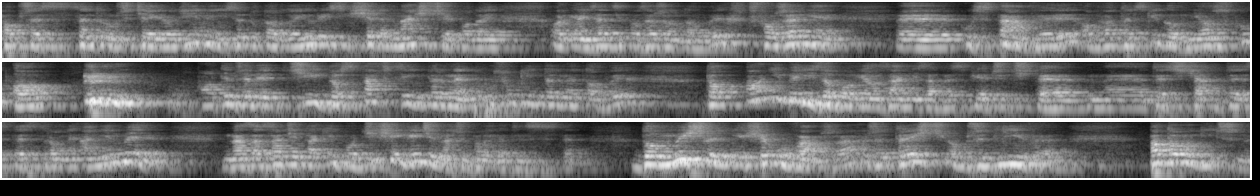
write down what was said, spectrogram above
poprzez Centrum Życia i Rodziny, Instytut Ordo Juris i 17 bodaj organizacji pozarządowych w tworzenie e, ustawy obywatelskiego wniosku o, o tym, żeby ci dostawcy internetu, usług internetowych, to oni byli zobowiązani zabezpieczyć te, te, te, te strony, a nie my. Na zasadzie takiej, bo dzisiaj wiecie na czym polega ten system. Domyślnie się uważa, że treści obrzydliwe, patologiczne,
